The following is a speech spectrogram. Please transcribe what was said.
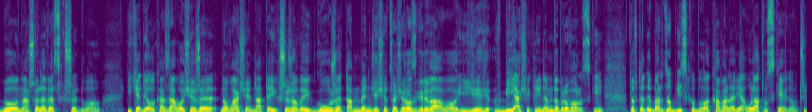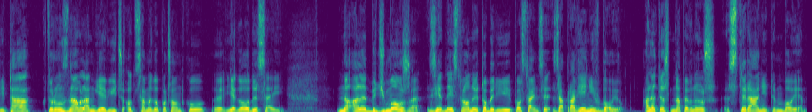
było nasze lewe skrzydło. I kiedy okazało się, że no właśnie na tej Krzyżowej Górze tam będzie się coś rozgrywało i wbija się klinem Dobrowolski, to wtedy bardzo blisko była kawaleria Ulatowskiego, czyli ta, którą znał Langiewicz od samego początku y, jego Odysei. No ale być może z jednej strony to byli powstańcy zaprawieni w boju, ale też na pewno już styrani tym bojem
